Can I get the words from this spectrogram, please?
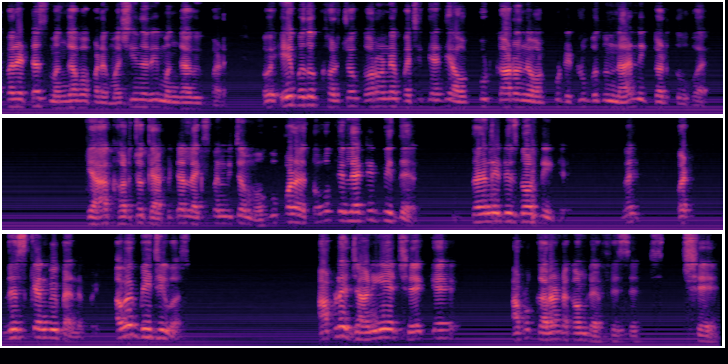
એપરેટસ મંગાવવા પડે મશીનરી મંગાવવી પડે. હવે એ બધો ખર્ચો કરો ને પછી ત્યાંથી આઉટપુટ કાઢો ને આઉટપુટ એટલું બધું ના નીકળતું હોય, કે આ ખર્ચો કેપિટલ એક્સપેન્ડિચર મોંઘું પડે, તો okay let it be there then it is not needed right but this can be benefit હવે બીજી વસ્તુ. આપણે જાણીએ છીએ કે આપણું કરંટ અકાઉન્ટ ડેફિસિટ છે.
